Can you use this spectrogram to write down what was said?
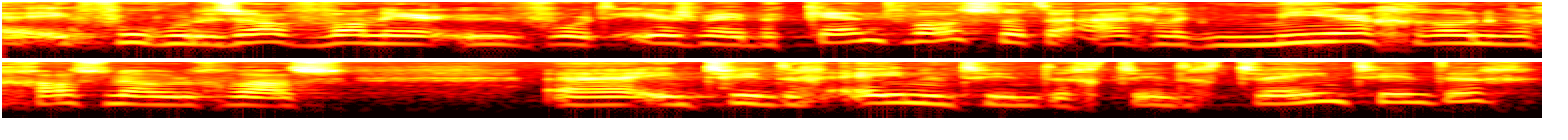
uh, ik vroeg me dus af wanneer u voor het eerst mee bekend was dat er eigenlijk meer Groninger gas nodig was uh, in 2021, 2022.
